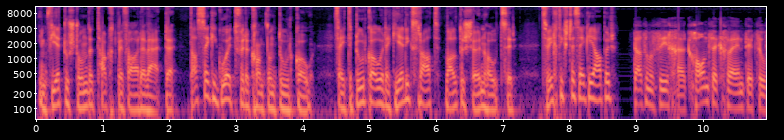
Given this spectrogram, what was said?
im Viertelstundentakt befahren werden. Das sei gut für den Kanton Thurgau, sagt der Thurgauer Regierungsrat Walter Schönholzer. Das Wichtigste sage ich aber, dass man sich äh, konsequent jetzt auf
